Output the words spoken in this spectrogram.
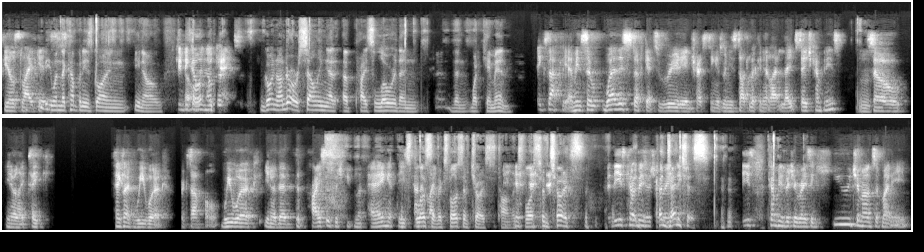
feels like Maybe when the company is going, you know, could be going, okay. going under or selling at a price lower than than what came in. Exactly. I mean, so where this stuff gets really interesting is when you start looking at like late stage companies. Mm. So, you know, like take take like WeWork, for example. WeWork, you know, the the prices which people are paying at these explosive, kind of like, explosive choice, Tom. Explosive choice. these companies which contentious. Raising, these companies which are raising huge amounts of money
